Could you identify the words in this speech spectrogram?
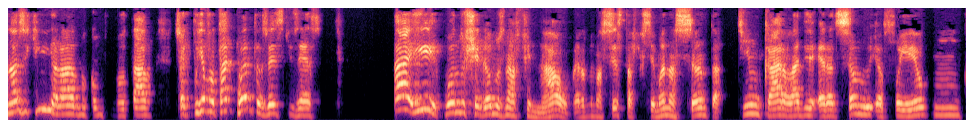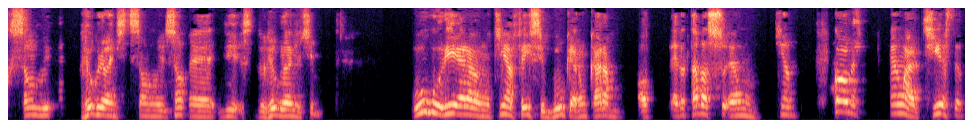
nós aqui ia lá, votava, só que podia votar quantas vezes quisesse. Aí, quando chegamos na final, era numa sexta Semana Santa, tinha um cara lá, de, era de São Luís, foi eu com São Luís, Rio Grande, de São Luís, São, é, de, do Rio Grande o time. O guri era, não tinha Facebook, era um cara, era, tava, era um, tinha, era um artista,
